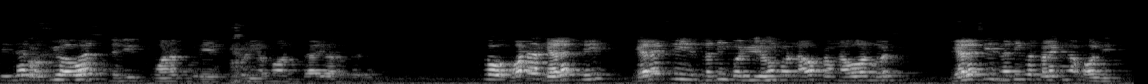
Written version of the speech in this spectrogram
It is there for a few hours, maybe one or two days, depending upon where you are observing. So, what are galaxies? Galaxy is nothing but we remember now from now onwards. Galaxy is nothing but collection of all these things.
